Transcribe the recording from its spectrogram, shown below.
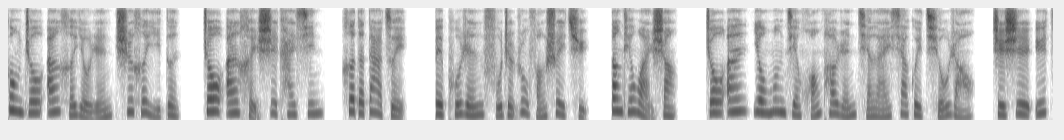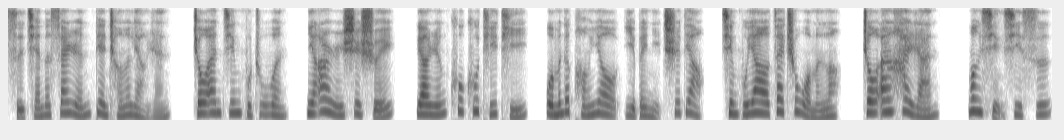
供周安和友人吃喝一顿。周安很是开心，喝得大醉，被仆人扶着入房睡去。当天晚上，周安又梦见黄袍人前来下跪求饶，只是与此前的三人变成了两人。周安禁不住问：“你二人是谁？”两人哭哭啼啼：“我们的朋友已被你吃掉，请不要再吃我们了。”周安骇然，梦醒细思，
